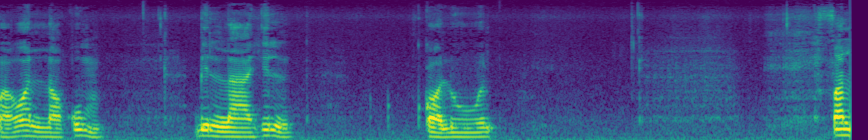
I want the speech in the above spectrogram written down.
ปะก้อนลอกุมบิลลาฮิลกอลู ฟัน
